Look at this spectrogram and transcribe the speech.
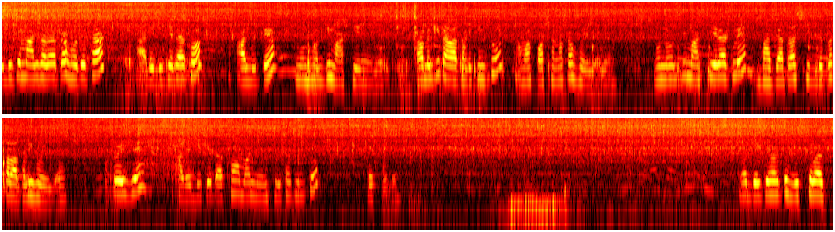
এদিকে মাছ ভাজাটা হতে থাক, আর এদিকে দেখো আলুতে নুন, হলদি মাখিয়ে নেব। তাহলে কি তাড়াতাড়ি কিন্তু আমার কষানোটা হয়ে যাবে। নুন, হলদি মাখিয়ে রাখলে ভাজাটা, সিদ্ধটা তাড়াতাড়ি হয়ে যায়। তো এই যে, আর এদিকে দেখো আমার নিম ফুলটা কিন্তু দেখতে এবার দেখে হয়তো বুঝতে পারছ,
